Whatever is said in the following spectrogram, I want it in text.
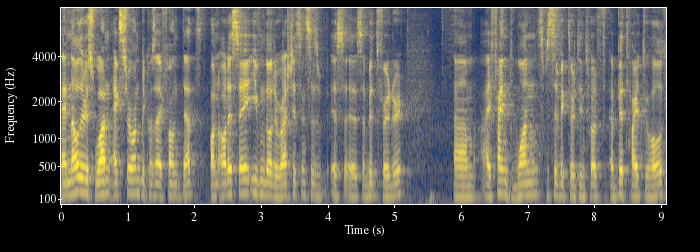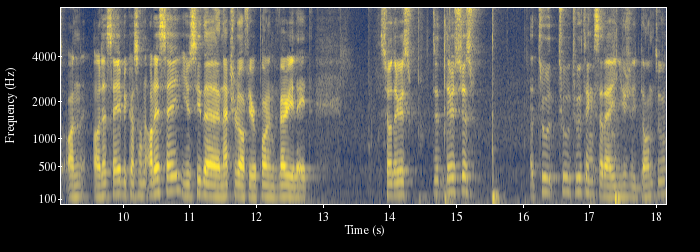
And now there's one extra one because I found that on Odyssey, even though the rush distance is, is, is a bit further, um, I find one specific 1312 a bit hard to hold on Odyssey because on Odyssey you see the natural of your opponent very late. So there's there's just uh, two, two, two things that I usually don't do.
